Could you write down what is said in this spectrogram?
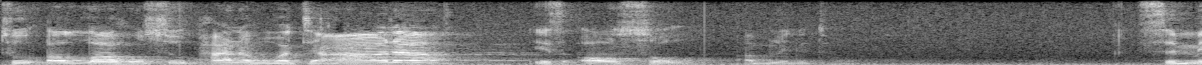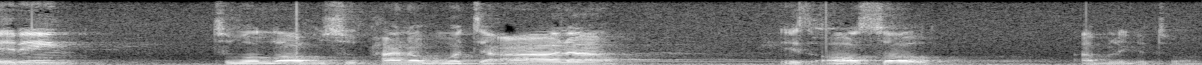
to Allah subhanahu wa ta'ala is also obligatory. Submitting to Allah subhanahu wa ta'ala is also obligatory.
